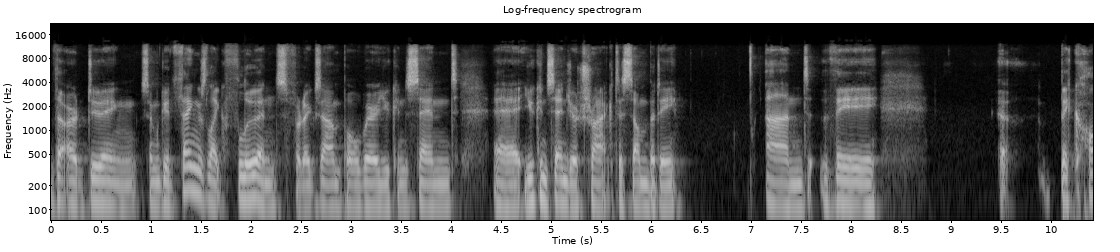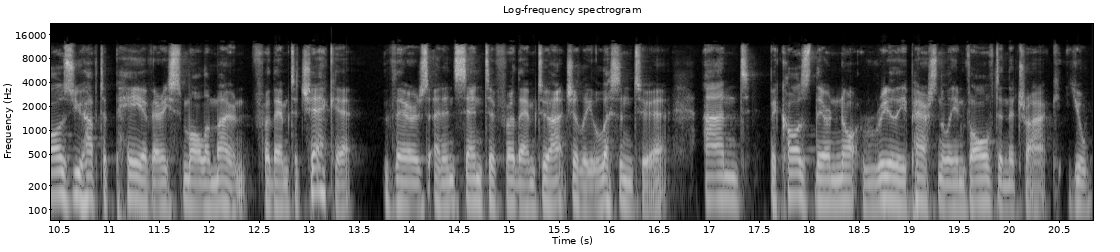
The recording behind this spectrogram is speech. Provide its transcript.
that are doing some good things, like Fluence, for example, where you can send uh, you can send your track to somebody, and they uh, because you have to pay a very small amount for them to check it there's an incentive for them to actually listen to it. And because they're not really personally involved in the track, you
